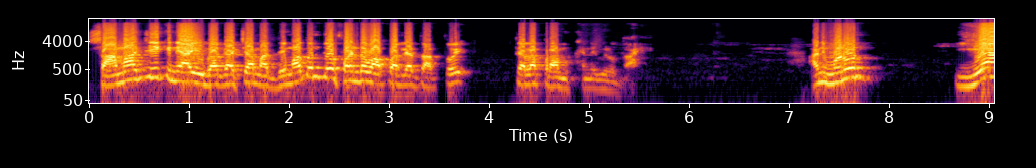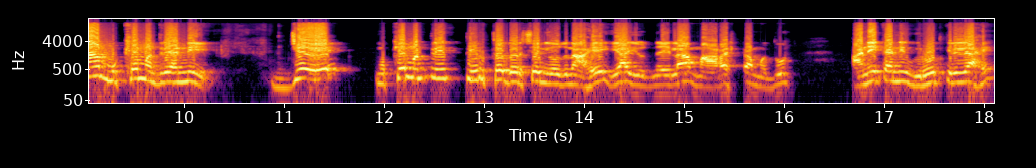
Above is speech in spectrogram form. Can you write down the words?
सामाजिक न्याय विभागाच्या माध्यमातून जो फंड वापरला जातोय त्याला प्रामुख्याने विरोध आहे. आणि म्हणून या मुख्यमंत्र्यांनी जे मुख्यमंत्री तीर्थदर्शन योजना आहे या योजनेला महाराष्ट्रामधून अनेकांनी विरोध केलेला आहे.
